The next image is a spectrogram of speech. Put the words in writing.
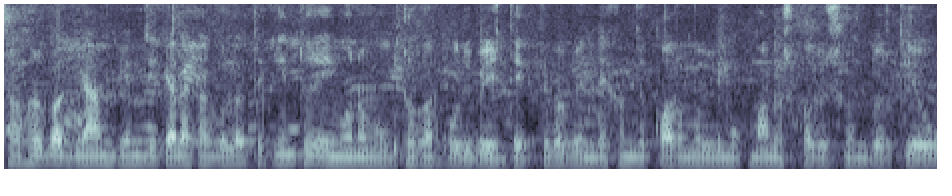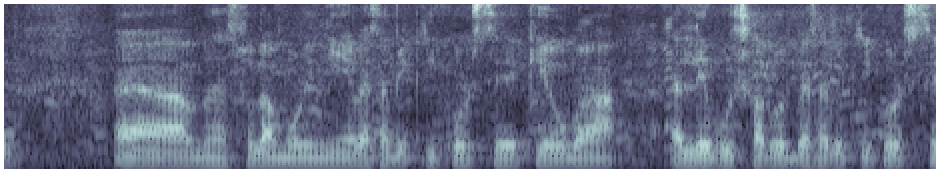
শহর বা গ্রাম কেন্দ্রিক এলাকাগুলোতে কিন্তু এই মনোমুগ্ধকর পরিবেশ দেখতে পাবেন। দেখুন যে কর্মবিমুখ মানুষ কত সুন্দর, কেউ সোলামুড়ি নিয়ে বেচা বিক্রি করছে, কেউ বা লেবুর শরবত বেচা বিক্রি করছে।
